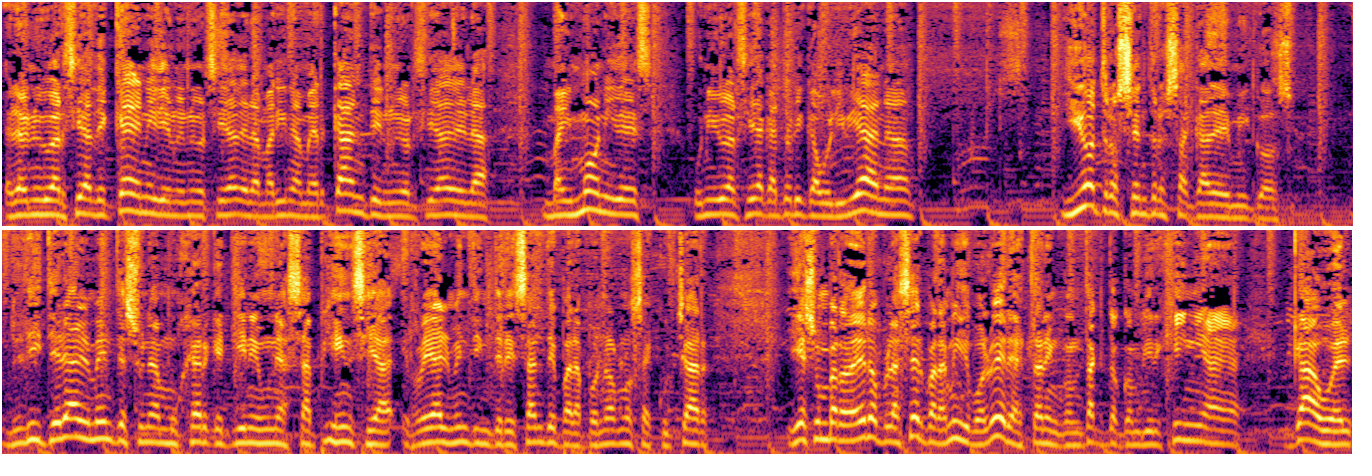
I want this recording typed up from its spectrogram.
en la Universidad de Kennedy, en la Universidad de la Marina Mercante, en la Universidad de la Maimónides, Universidad Católica Boliviana y otros centros académicos literalmente es una mujer que tiene una sapiencia realmente interesante para ponernos a escuchar. Y es un verdadero placer para mí volver a estar en contacto con Virginia Gowell,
